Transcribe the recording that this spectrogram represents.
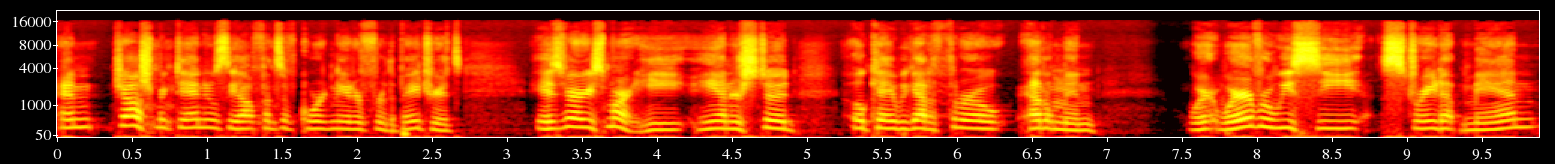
and Josh McDaniels, the offensive coordinator for the Patriots, is very smart. He he understood. Okay, we got to throw Edelman where, wherever we see straight up man,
